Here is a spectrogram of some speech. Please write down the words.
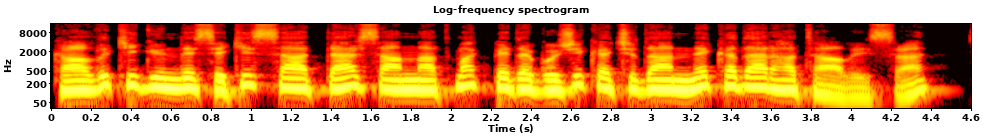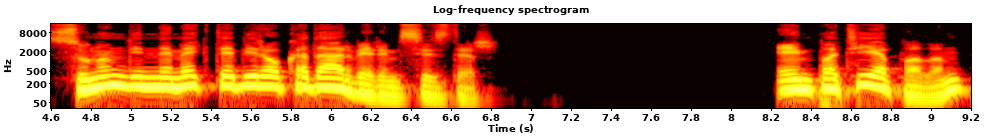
Kaldı ki günde 8 saat ders anlatmak pedagojik açıdan ne kadar hatalıysa, sunum dinlemek de bir o kadar verimsizdir. Empati yapalım,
